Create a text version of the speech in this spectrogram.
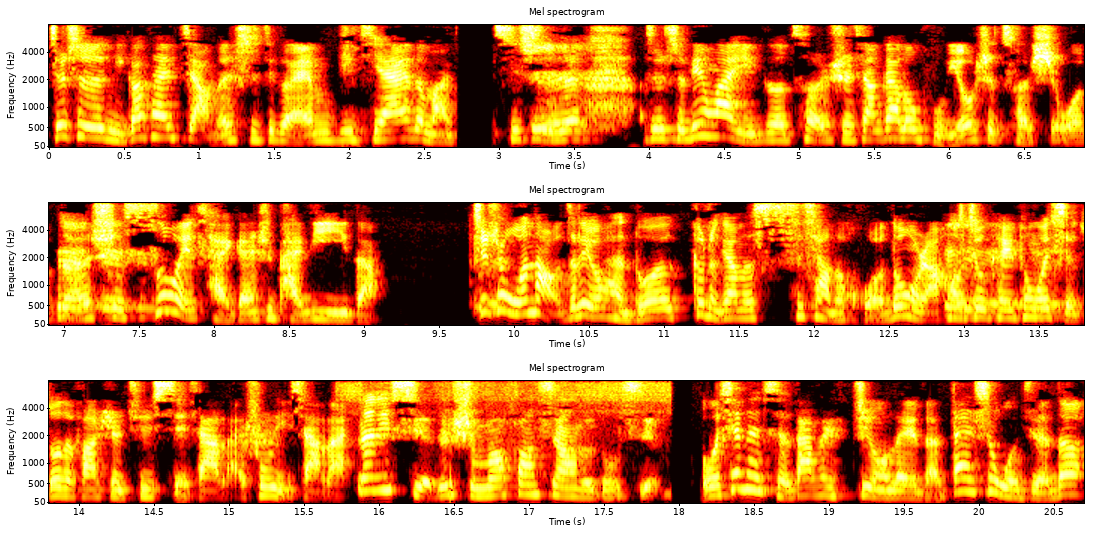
就是你刚才讲的是这个 MBTI 的嘛，其实嗯就是另外一个测试，像盖洛普优势测试，我的是思维才干是排第一的。就是我脑子里有很多各种各样的思想的活动，然后就可以通过写作的方式去写下来、梳理下来。那你写的什么方向的东西？我现在写的大部分是这种类的，但是我觉得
